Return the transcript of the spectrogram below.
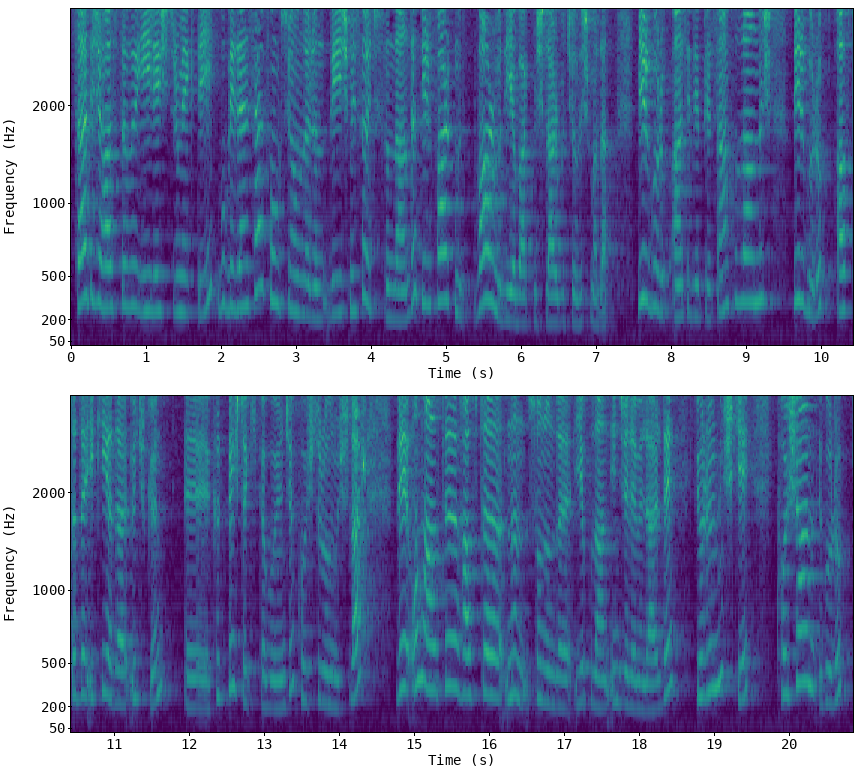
sadece hastalığı iyileştirmek değil, bu bedensel fonksiyonların değişmesi açısından da bir fark mı var mı diye bakmışlar bu çalışmada. Bir grup antidepresan kullanmış, bir grup haftada 2 ya da 3 gün 45 dakika boyunca koşturulmuşlar ve 16 haftanın sonunda yapılan incelemelerde görülmüş ki koşan grup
